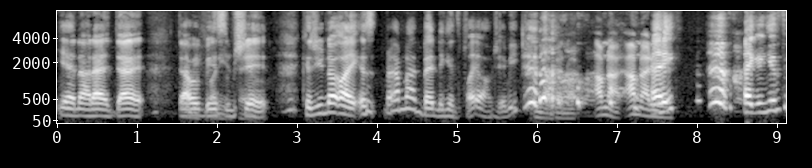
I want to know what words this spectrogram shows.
Yeah, no, that that that That'd would be be some shit. Cause you know, like, it's, I'm not betting against playoff Jimmy. I'm not. I'm not. I'm not even. like, like against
